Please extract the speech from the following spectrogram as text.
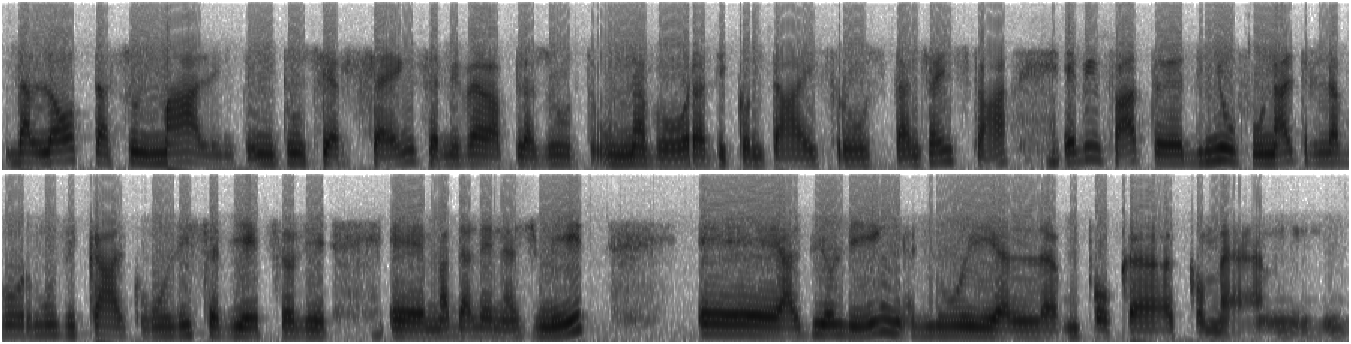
da lotta sul male in, in un certo senso mi aveva piaciuto un lavoro di contare frusta già in fa e fatto eh, di nuovo un altro lavoro musicale con Ulisse Viezzoli e Maddalena Schmidt e al violin, lui è un po' come um,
